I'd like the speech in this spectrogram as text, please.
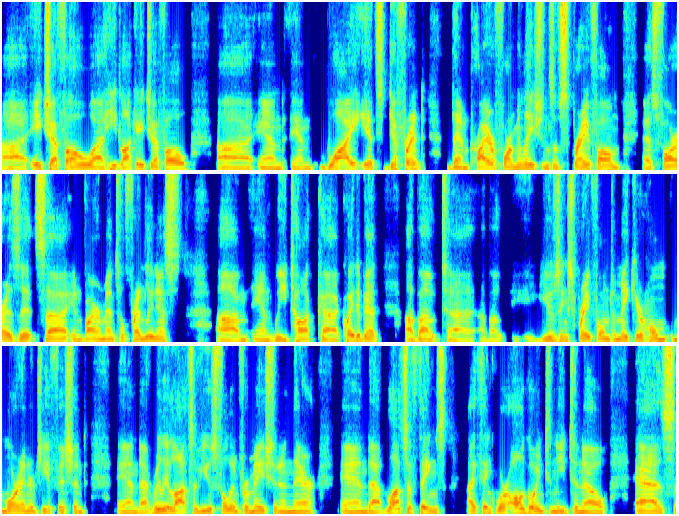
HFO, uh, Heatlok HFO, uh, and and why it's different than prior formulations of spray foam as far as its uh, environmental friendliness. Um, and we talk uh, quite a bit about uh, about using spray foam to make your home more energy efficient, and uh, really lots of useful information in there, and lots of things I think we're all going to need to know as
